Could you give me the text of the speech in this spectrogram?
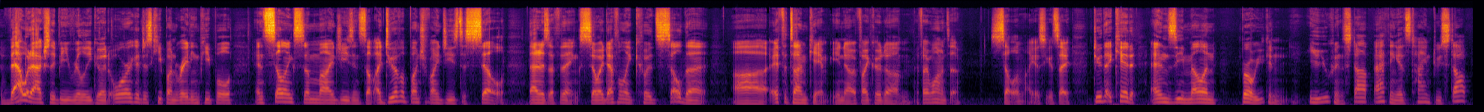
That would actually be really good, or I could just keep on raiding people and selling some IGs and stuff. I do have a bunch of IGs to sell, that is a thing, so I definitely could sell that uh, if the time came, you know, if I could, um, if I wanted to sell them, I guess you could say. Dude, that kid, NZ Melon, bro, you can, you, you can stop. I think it's time to stop.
